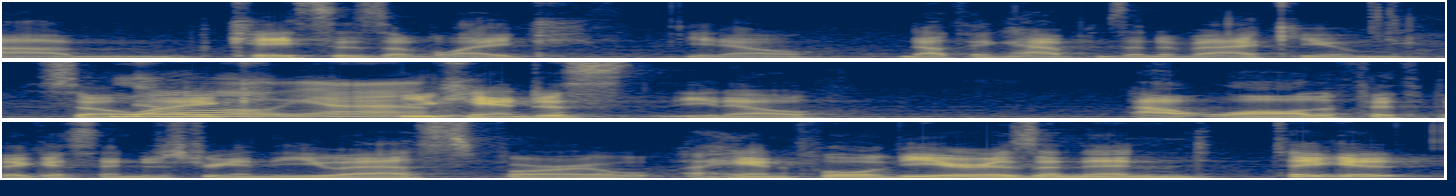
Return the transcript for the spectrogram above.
um, cases of like, you know, nothing happens in a vacuum. So No, like yeah. you can't just, you know, outlaw the fifth biggest industry in the US for a handful of years and then take it,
